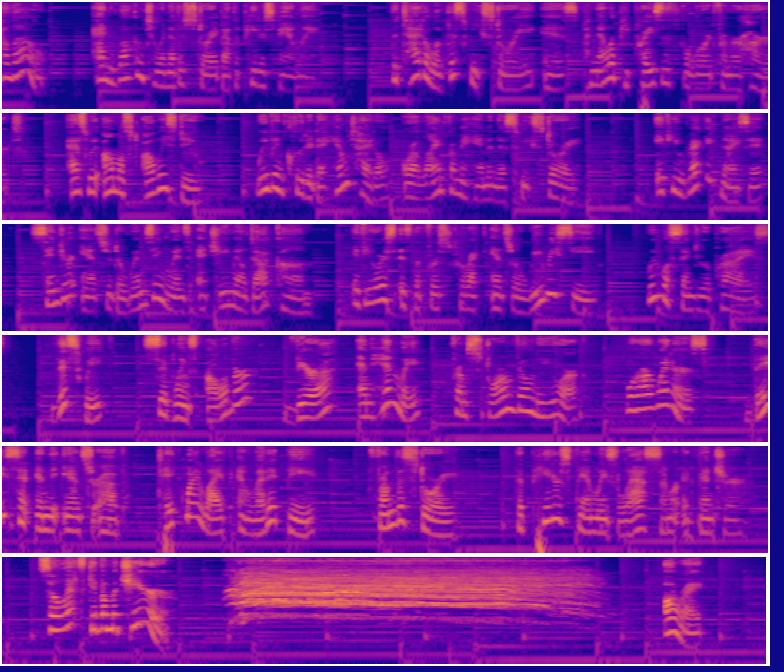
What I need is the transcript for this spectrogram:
Hello, and welcome to another story about the Peters family. The title of this week's story is Penelope Praises the Lord from Her Heart. As we almost always do, we've included a hymn title or a line from a hymn in this week's story. If you recognize it, send your answer to whimsywins at gmail.com. If yours is the first correct answer we receive, we will send you a prize. This week, siblings Oliver, Vera, and Henley from Stormville, New York were our winners. They sent in the answer of Take My Life and Let It Be from the story The Peters Family's Last Summer Adventure. So let's give them a cheer. All right,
